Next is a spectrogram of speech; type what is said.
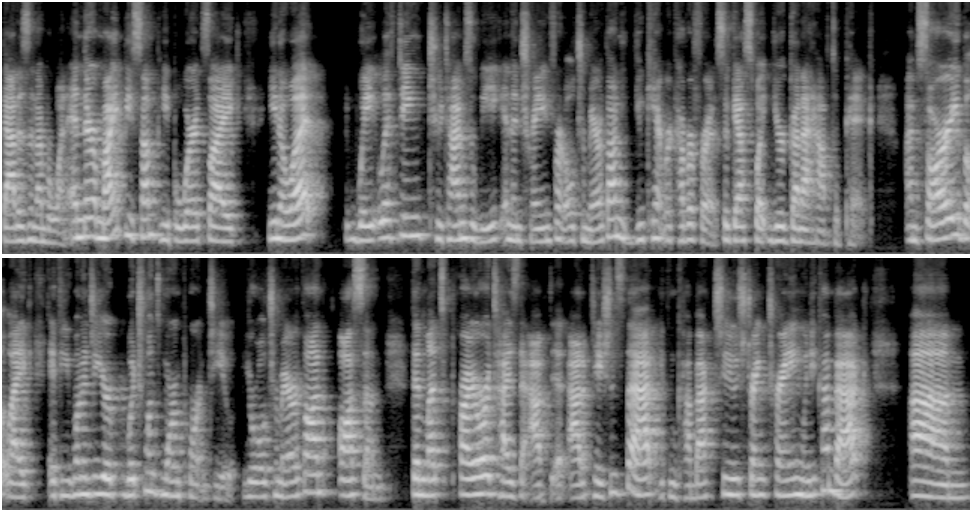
That is the number one. And there might be some people where it's like, you know what? Weightlifting two times a week and then training for an ultra marathon, you can't recover for it. So guess what? You're to have to pick. I'm sorry, but like if you want to do your which one's more important to you, your ultra marathon, awesome. Then let's prioritize the adaptations to that. You can come back to strength training when you come back um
